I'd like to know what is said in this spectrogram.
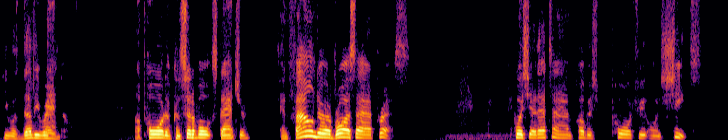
He was Dudley Randall, a poet of considerable stature and founder of Broadside Press, which at that time published poetry on sheets.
